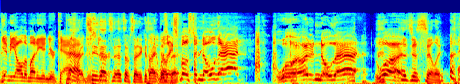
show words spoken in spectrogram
give me all the money in your cash Pat, register." see, that's that's upsetting because I know was I supposed to know that? what? I didn't know that. What? It's just silly. I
